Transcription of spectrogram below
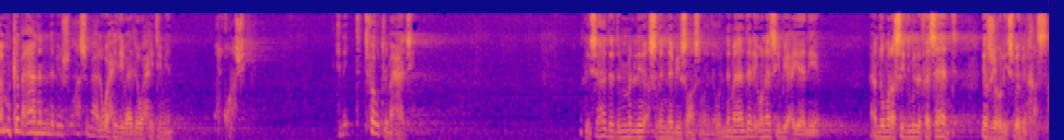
أما كبعان النبي صلى الله عليه وسلم مع الواحد بعد الواحد من القرشي؟ يعني تتفوت المعاجم. ليس هذا ذما لأصل النبي صلى الله عليه وسلم. وإنما هذا لأناس بأعيانهم. عندهم رصيد من الفساد يرجع لأسباب خاصة.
